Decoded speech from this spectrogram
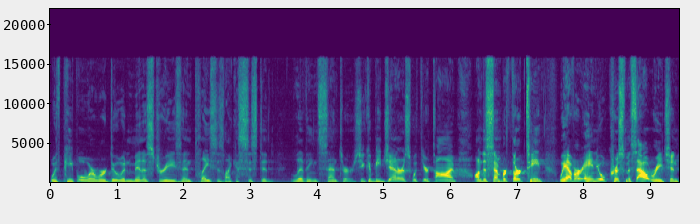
with people where we're doing ministries in places like assisted living centers. You could be generous with your time. On December 13th, we have our annual Christmas outreach, and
